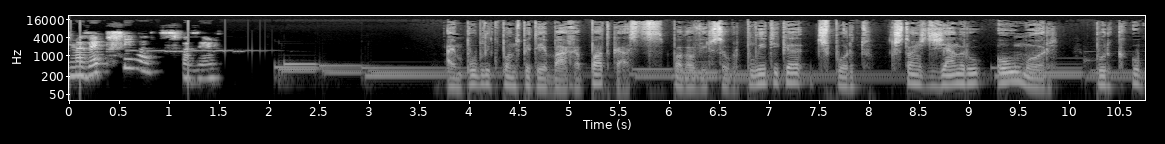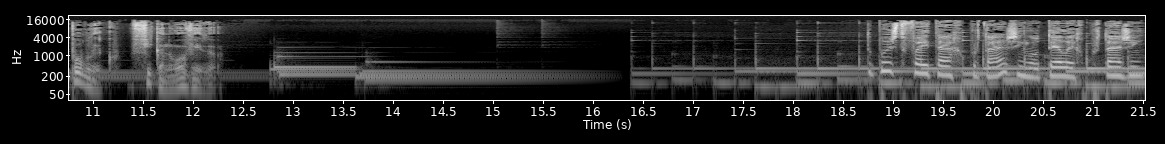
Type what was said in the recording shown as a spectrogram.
Mas é possível de se fazer. Em público.pt barra podcasts pode ouvir sobre política, desporto, questões de género ou humor porque o público fica no ouvido. Depois de feita a reportagem ou telereportagem,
